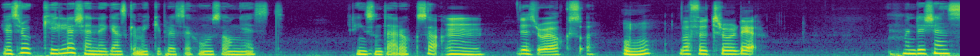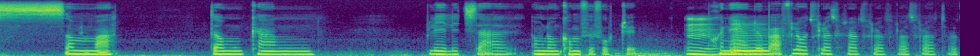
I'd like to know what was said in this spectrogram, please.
Jag tror killar känner ganska mycket prestationsångest kring sånt där också. Mm. Det tror jag också. Mm. Varför tror du det? Men det känns som att de kan bli lite så här, om de kommer för fort, typ Mm. generade Mm. och bara förlåt, förlåt, förlåt, förlåt, förlåt, förlåt, förlåt.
